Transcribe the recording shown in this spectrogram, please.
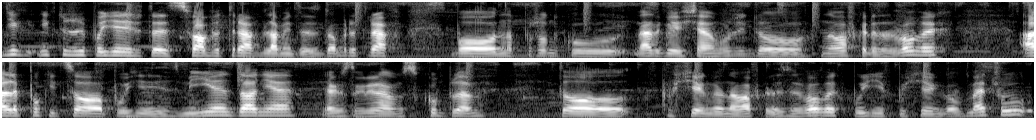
Nie, niektórzy powiedzieli, że to jest słaby traf, dla mnie to jest dobry traf, bo na początku nawet go chciałem włożyć do, na ławkę rezerwowych, ale póki co później zmieniłem zdanie, jak zagrałem z kumplem, to wpuściłem go na ławkę rezerwowych, później wpuściłem go w meczu,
